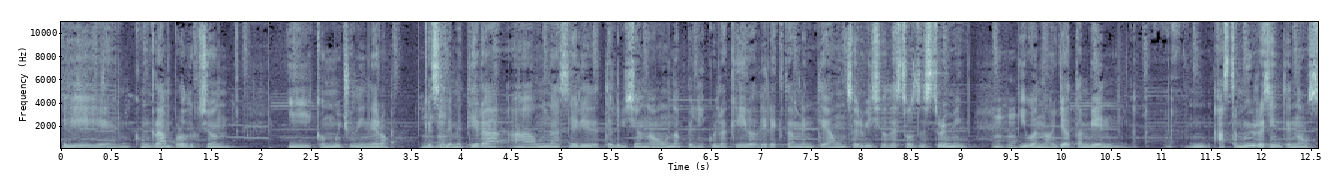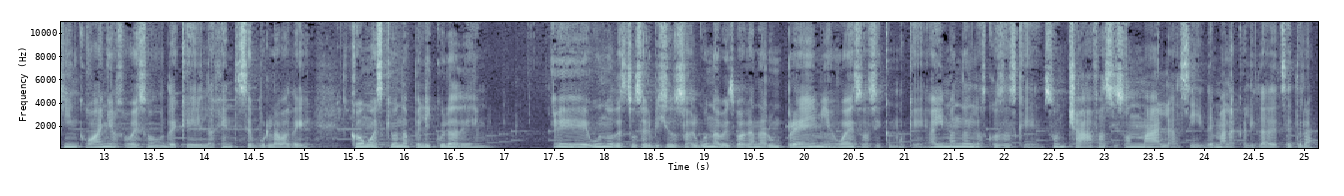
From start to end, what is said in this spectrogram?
eh, con gran producción y con mucho dinero que se le metiera a una serie de televisión o a una película que iba directamente a un servicio de estos de streaming. Y bueno, ya también, hasta muy reciente, ¿no? Cinco años o eso, de que la gente se burlaba de cómo es que una película de eh, uno de estos servicios alguna vez va a ganar un premio o eso, así como que ahí mandan las cosas que son chafas y son malas y de mala calidad, etcétera,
